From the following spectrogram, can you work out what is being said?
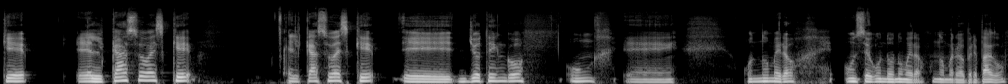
que el caso es que, el caso es que eh, yo tengo un, un número, un segundo número, un número de prepago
